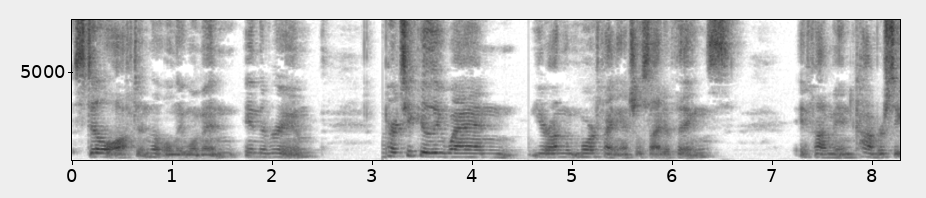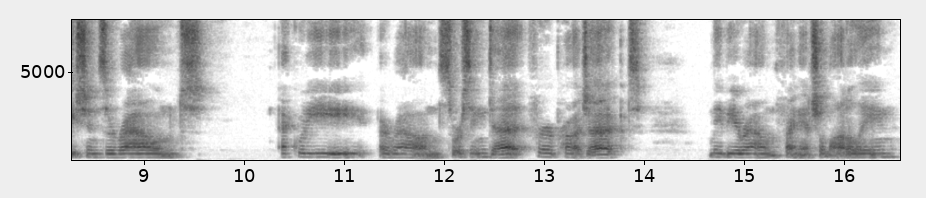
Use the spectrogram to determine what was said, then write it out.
still often the only woman in the room, particularly when you're on the more financial side of things. If I'm in conversations around equity, around sourcing debt for a project, maybe around financial modeling,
